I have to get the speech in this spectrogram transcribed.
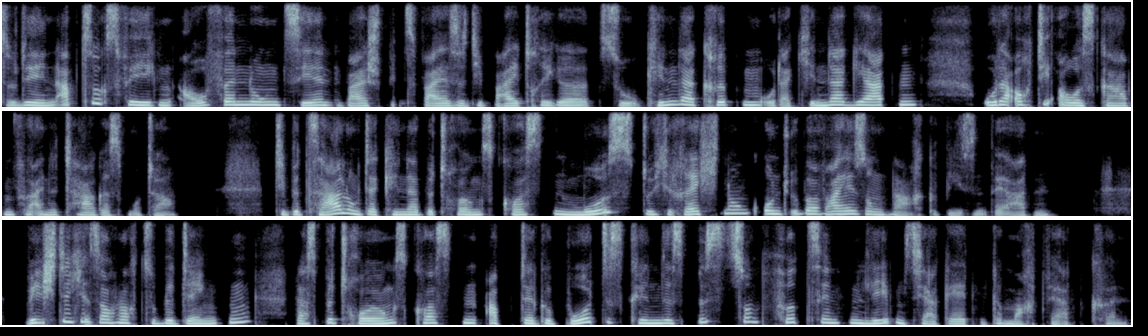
Zu den abzugsfähigen Aufwendungen zählen beispielsweise die Beiträge zu Kinderkrippen oder Kindergärten oder auch die Ausgaben für eine Tagesmutter. Die Bezahlung der Kinderbetreuungskosten muss durch Rechnung und Überweisung nachgewiesen werden. Wichtig ist auch noch zu bedenken, dass Betreuungskosten ab der Geburt des Kindes bis zum 14. Lebensjahr geltend gemacht werden können.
